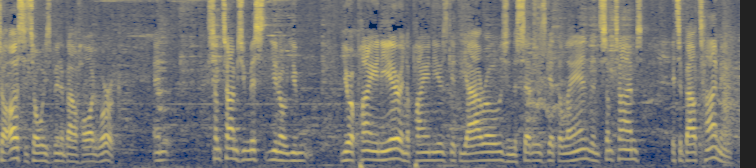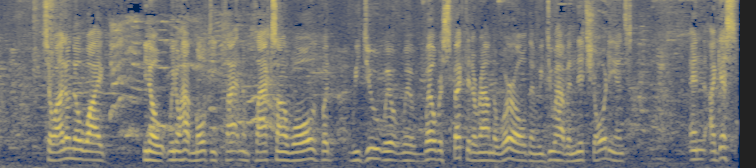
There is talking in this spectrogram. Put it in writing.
To us, it's always been about hard work, and sometimes you miss. You know, you you're a pioneer, and the pioneers get the arrows, and the settlers get the land, and sometimes it's about timing. So I don't know why, you know, we don't have multi-platinum plaques on a wall, but we do. We're, we're well respected around the world, and we do have a niche audience. And I guess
